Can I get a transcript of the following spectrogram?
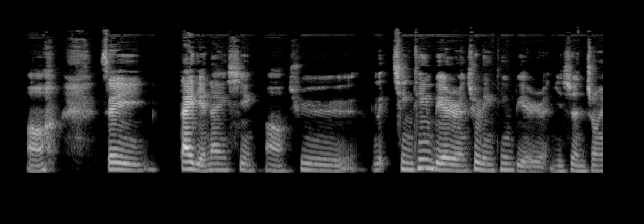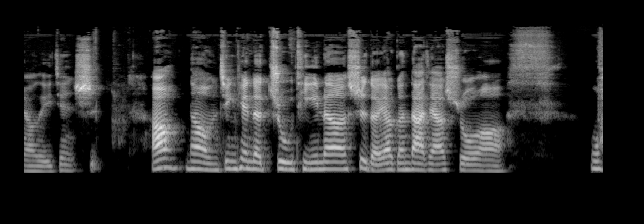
啊，所以带一点耐性啊，去倾听别人，去聆听别人，也是很重要的一件事。好，那我们今天的主题呢，是的，要跟大家说啊。哇，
